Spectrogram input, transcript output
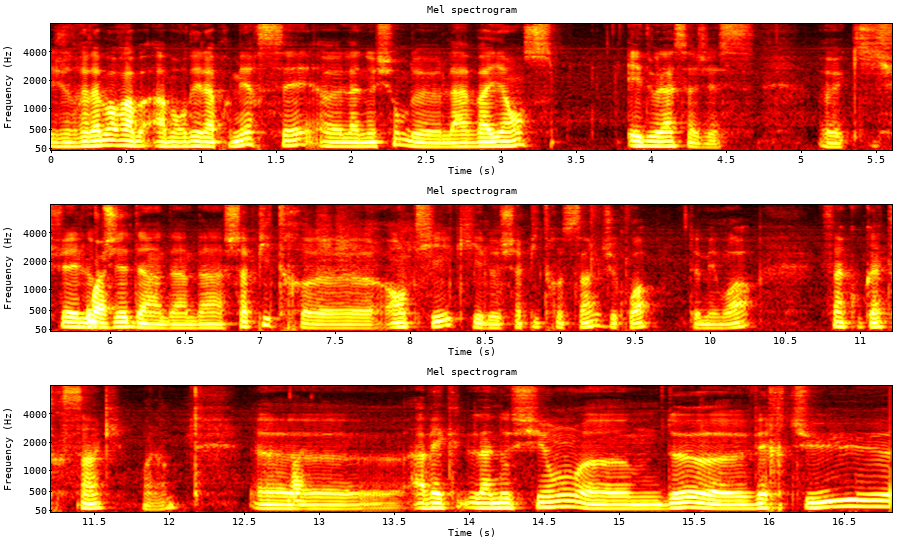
Et je voudrais d'abord aborder la première, c'est la notion de la vaillance et de la sagesse, qui fait l'objet d'un chapitre entier, qui est le chapitre 5, je crois, de mémoire. 5 ou 4, 5, voilà. Avec la notion de vertu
